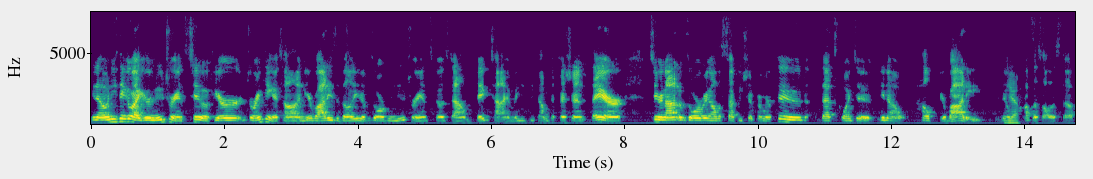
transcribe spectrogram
you know, and you think about your nutrients too. If you're drinking a ton, your body's ability to absorb nutrients goes down big time and you become deficient there. So you're not absorbing all the stuff you should from your food that's going to, you know, help your body, you know, yeah. process all this stuff.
